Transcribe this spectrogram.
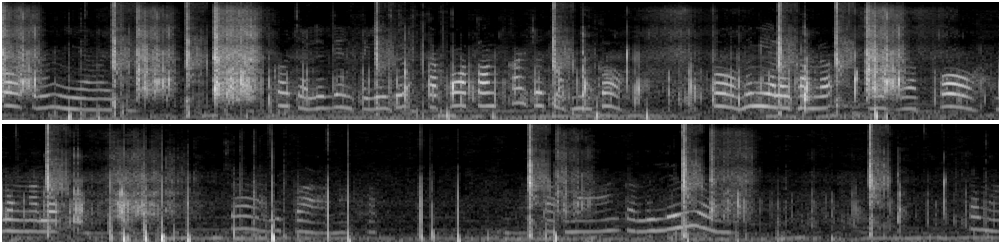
ก็จะไม่มีอะไร ก็จะเล่นๆไปเยอะๆแต่พอตอนใกล้จะจบนี้ก็ก็ไม่มีอะไรทำแล้วนะครับก็ลงนรกใช่หรือเปล่านะครับ ตัดไม้แต่เรื่อยๆเข้ามา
